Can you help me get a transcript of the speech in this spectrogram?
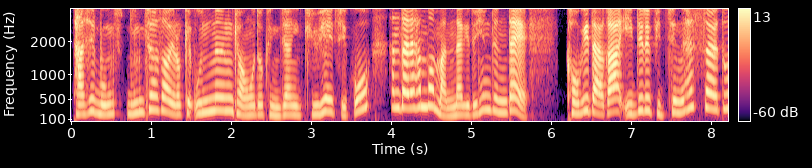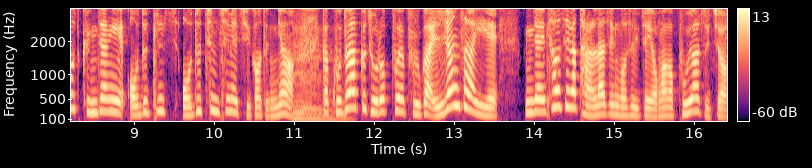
다시 뭉, 뭉쳐서 이렇게 웃는 경우도 굉장히 귀해지고 한 달에 한 번 만나기도 힘든데 거기다가 이들을 비치는 햇살도 굉장히 어두침, 어두침침해지거든요. 음. 그러니까 고등학교 졸업 후에 불과 1년 사이에 굉장히 처지가 달라진 것을 이제 영화가 보여주죠.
